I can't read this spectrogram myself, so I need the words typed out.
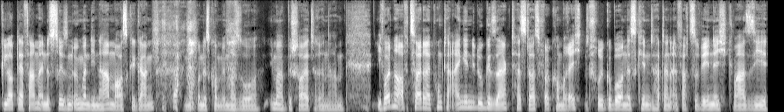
glaube, der Pharmaindustrie sind irgendwann die Namen ausgegangen und es kommen immer so, immer bescheuertere Namen. Ich wollte noch auf zwei, drei Punkte eingehen, die du gesagt hast. Du hast vollkommen recht. Ein frühgeborenes Kind hat dann einfach zu wenig quasi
